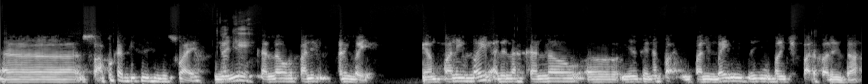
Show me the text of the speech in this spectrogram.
uh, so apakah bisnes yang sesuai? Sebenarnya Okey. kalau paling paling baik. Yang paling baik adalah kalau uh, yang saya nampak yang paling baik ni yang paling cepat dapat result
